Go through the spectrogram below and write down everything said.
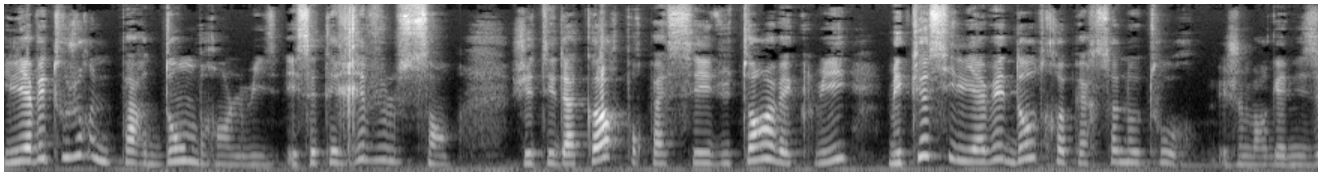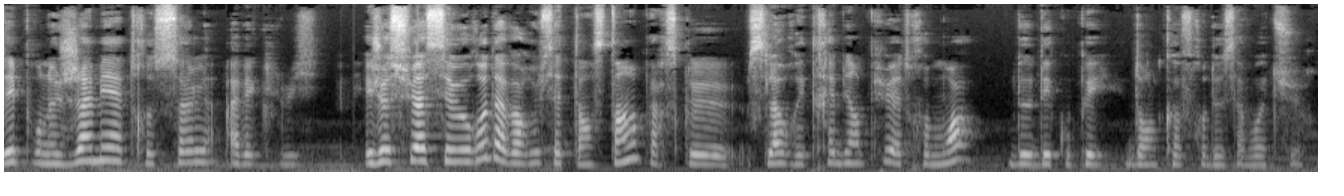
il y avait toujours une part d'ombre en lui, et c'était révulsant. J'étais d'accord pour passer du temps avec lui, mais que s'il y avait d'autres personnes autour, et je m'organisais pour ne jamais être seul avec lui. Et je suis assez heureux d'avoir eu cet instinct parce que cela aurait très bien pu être moi de découper dans le coffre de sa voiture.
